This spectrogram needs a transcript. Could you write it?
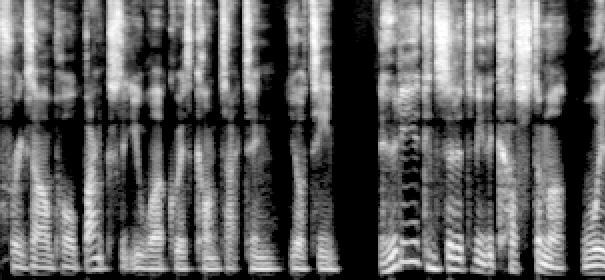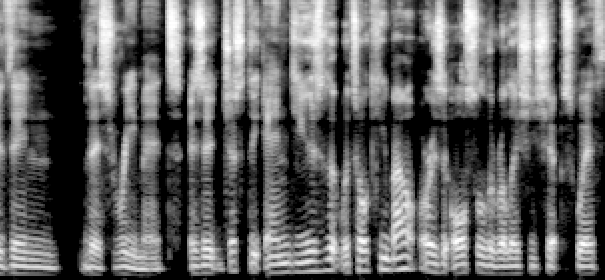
for example, banks that you work with contacting your team. Who do you consider to be the customer within this remit? Is it just the end user that we're talking about, or is it also the relationships with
